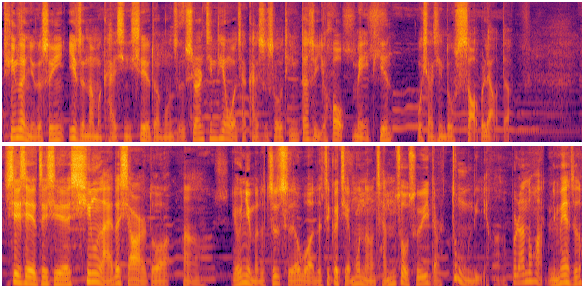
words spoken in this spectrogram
听着你的声音一直那么开心，谢谢段公子。虽然今天我才开始收听，但是以后每天我相信都少不了的。”谢谢这些新来的小耳朵啊，有你们的支持，我的这个节目呢才能做出一点动力哈，不然的话，你们也知道，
